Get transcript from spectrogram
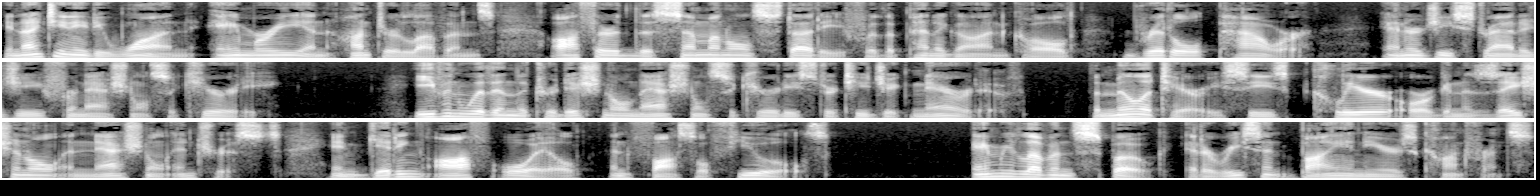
In 1981, Amory and Hunter Lovins authored the seminal study for the Pentagon called Brittle Power Energy Strategy for National Security. Even within the traditional national security strategic narrative, the military sees clear organizational and national interests in getting off oil and fossil fuels. Amory Lovins spoke at a recent Bioneers conference.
